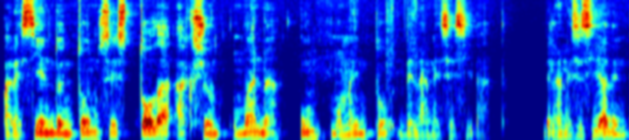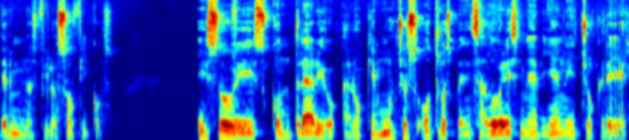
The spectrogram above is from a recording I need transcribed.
pareciendo entonces toda acción humana un momento de la necesidad, de la necesidad en términos filosóficos. Eso es contrario a lo que muchos otros pensadores me habían hecho creer.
